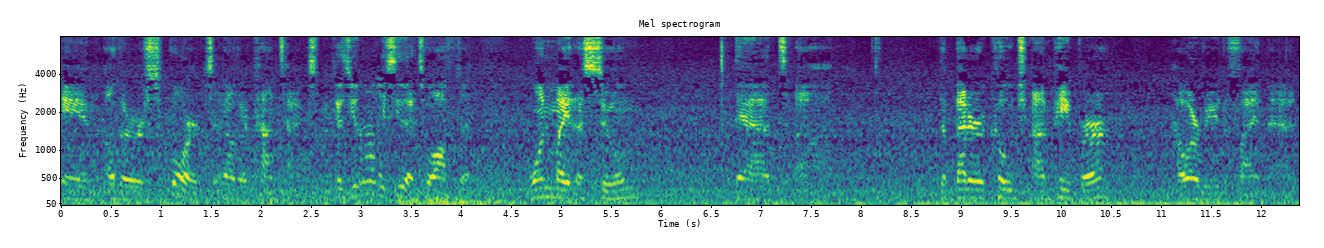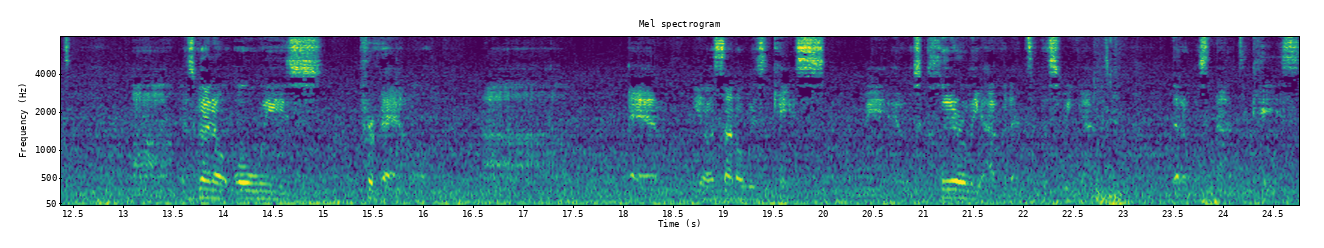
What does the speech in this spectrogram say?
in other sports and other contexts because you don't really see that too often. One might assume that uh, the better coach on paper, however you define that, uh, is going to always prevail. Uh, and, you know, it's not always the case. We, it was clearly evident this weekend that it was not the case.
